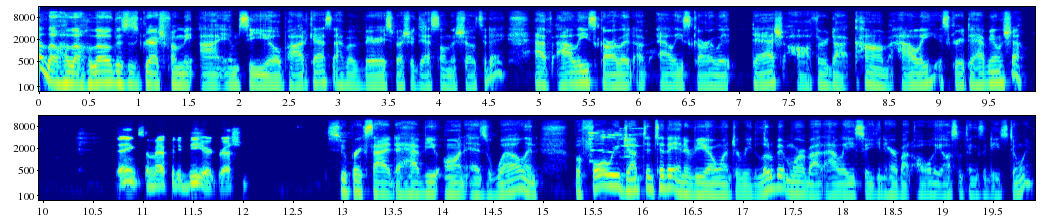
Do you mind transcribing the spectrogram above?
Hello, hello, hello. This is Gresh from the I Am CEO podcast. I have a very special guest on the show today. I have Ali Scarlett of Ali Scarlett author.com. Ali, it's great to have you on the show. Thanks. I'm happy to be here, Gresham super excited to have you on as well. And before we jumped into the interview, I want to read a little bit more about Ali so you can hear about all the awesome things that he's doing.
